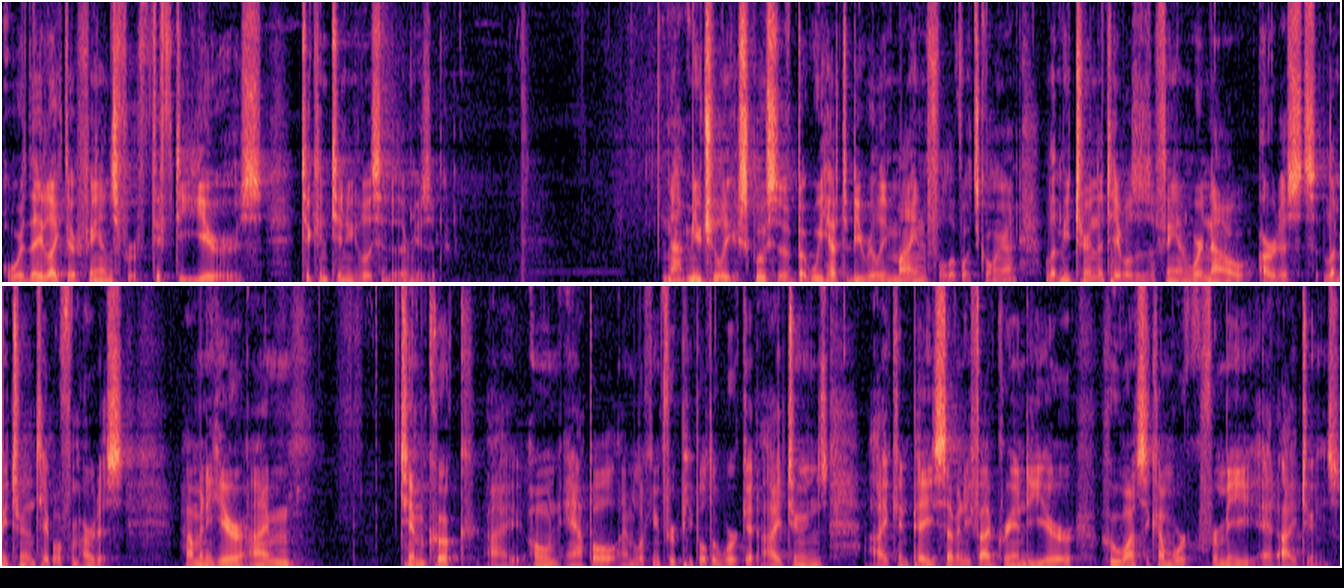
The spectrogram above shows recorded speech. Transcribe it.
Or would they like their fans for 50 years to continue to listen to their music? Not mutually exclusive, but we have to be really mindful of what's going on. Let me turn the tables as a fan. We're now artists. Let me turn the table from artists. How many here? I'm Tim Cook. I own Apple. I'm looking for people to work at iTunes. I can pay 75 grand a year. Who wants to come work for me at iTunes?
